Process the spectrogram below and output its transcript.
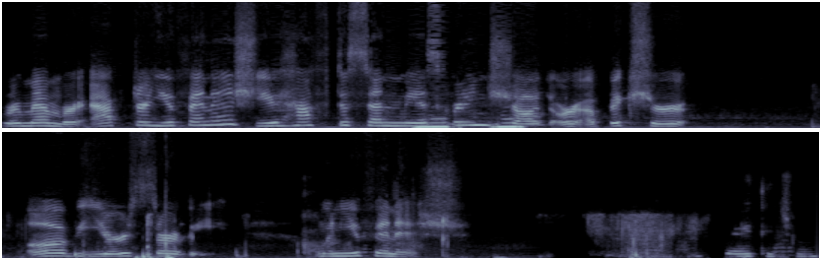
Remember, after you finish, you have to send me a screenshot or a picture of your survey when you finish. Okay, teacher.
